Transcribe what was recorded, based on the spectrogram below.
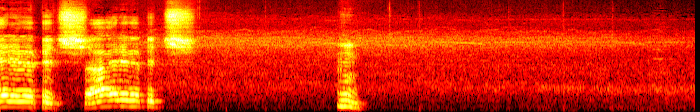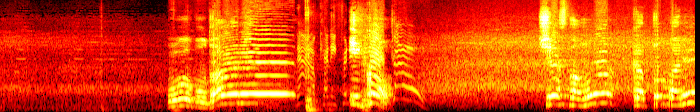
Айде бе, пич! Айде бе, пич! Хубаво finish И гол! Goal! 6 на 0, катъпани.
